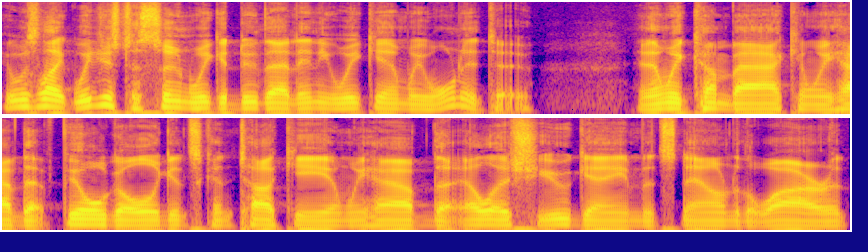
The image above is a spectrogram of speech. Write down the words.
it was like we just assumed we could do that any weekend we wanted to. And then we come back and we have that field goal against Kentucky, and we have the LSU game that's down to the wire, and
